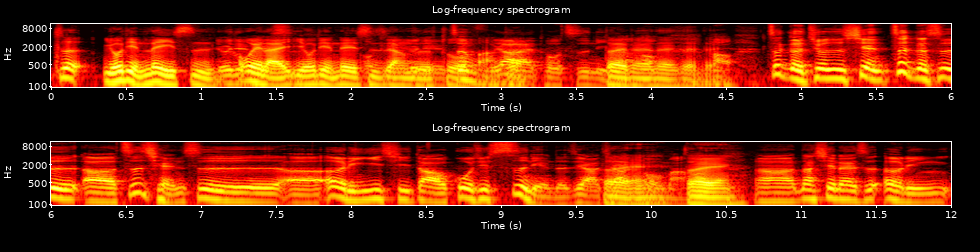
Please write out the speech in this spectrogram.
这有点类似，未来有点类似这样的做法。政府要来投资你。对对对对对。好，这个就是现，这个是呃，之前是呃，二零一七到过去四年的这样架构嘛。对。啊，那现在是二零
